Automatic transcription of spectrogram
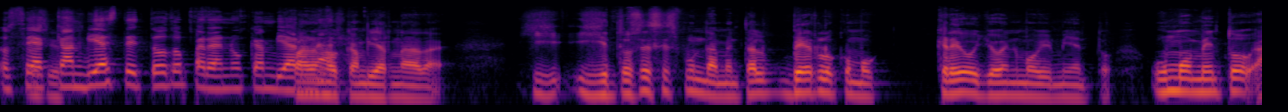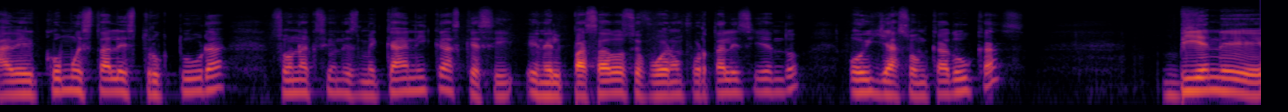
O sea, Así es. cambiaste todo para no cambiar para nada. no cambiar nada. Y, y entonces es fundamental verlo como creo yo en movimiento. Un momento, a ver cómo está la estructura, son acciones mecánicas que si en el pasado se fueron fortaleciendo, hoy ya son caducas. Viene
